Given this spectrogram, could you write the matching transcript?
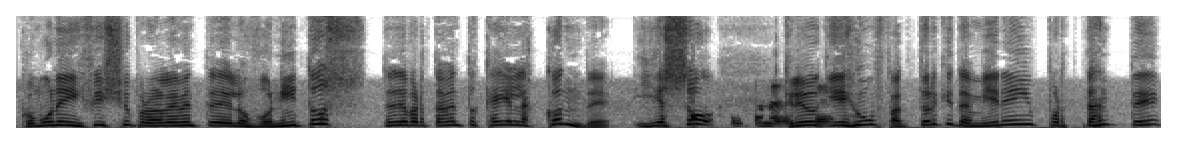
como un edificio probablemente de los bonitos de departamentos que hay en Las Condes. Y eso creo que es un factor que también es importante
